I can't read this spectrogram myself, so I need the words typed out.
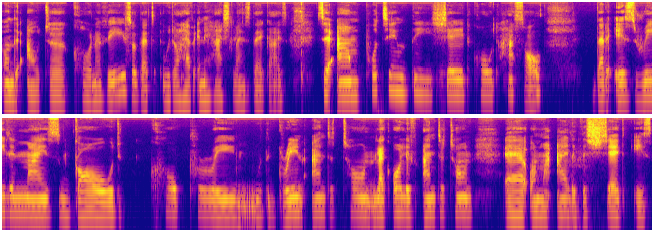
on the outer corner V so that we don't have any hash lines there guys. So I'm putting the shade called Hustle that is really nice gold coppery with the green undertone like olive undertone uh, on my eyelid. This shade is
